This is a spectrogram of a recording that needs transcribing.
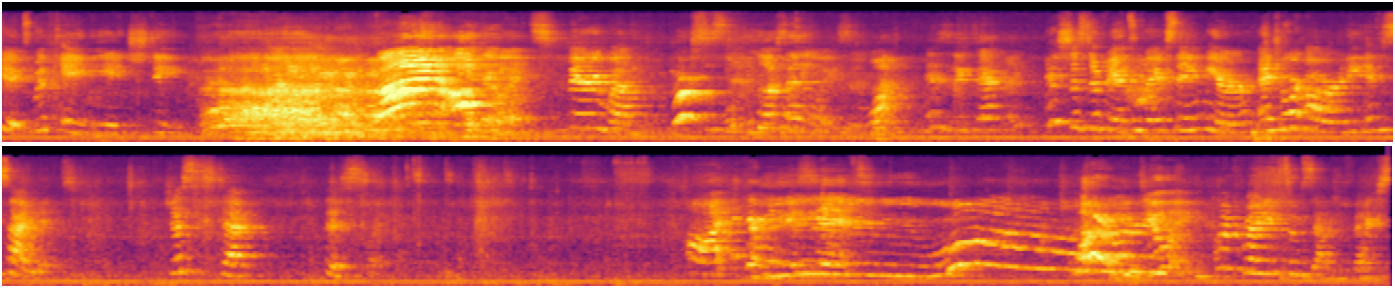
kids with ADHD. Fine, I'll do it. Very well. Yours is looking less anyways. And what is it exactly? It's just a fancy way of saying mirror, and you're already inside it. Just step this way. Oh, I think I'm gonna. What are you doing? I'm providing some sound effects.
